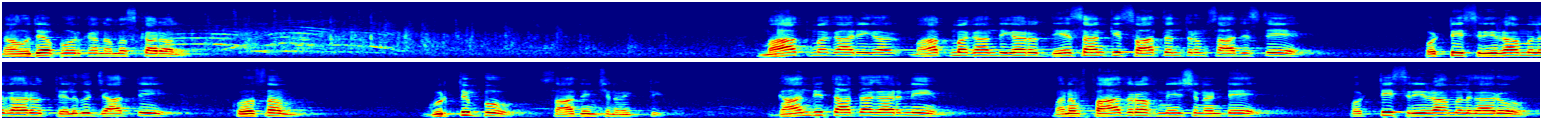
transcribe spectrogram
నా హృదయపూర్వక నమస్కారాలు. మహాత్మా గారి గారు మహాత్మా గాంధీ గారు దేశానికి స్వాతంత్రం సాధిస్తే పొట్టి శ్రీరాములు గారు తెలుగు జాతి కోసం గుర్తింపు సాధించిన వ్యక్తి. గాంధీ తాత గారిని మనం ఫాదర్ ఆఫ్ నేషన్ అంటే పొట్టి శ్రీరాములు గారు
